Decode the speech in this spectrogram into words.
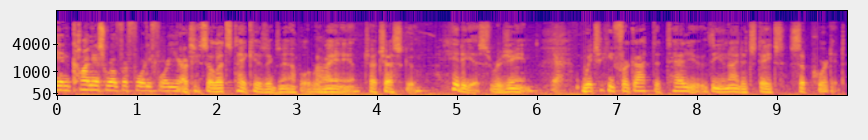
in communist world for 44 years. Okay, so let's take his example, Romania, Ceausescu, hideous regime, Yeah. which he forgot to tell you the United States supported.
